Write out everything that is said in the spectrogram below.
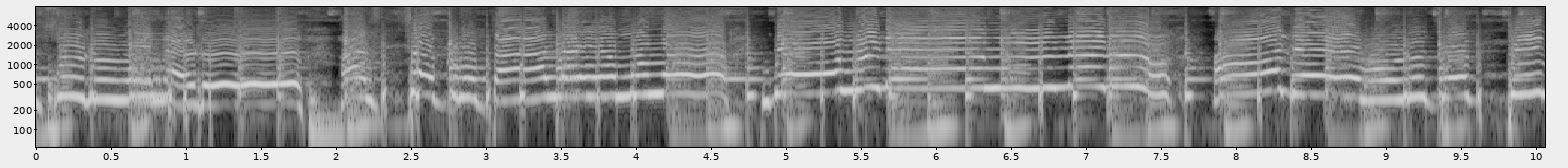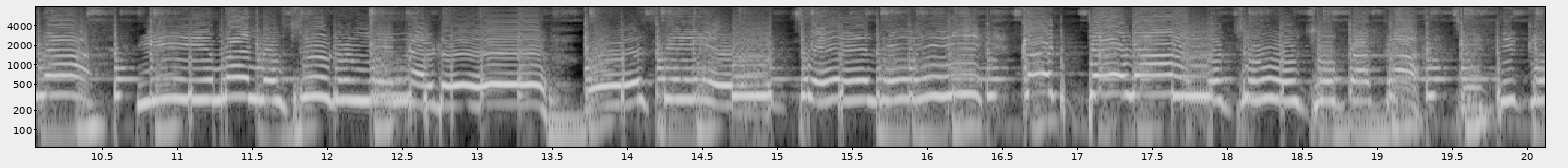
మనుషుడు వినడు. హస్తకృతాలయములో దేవుడే ఉన్నడు. ఆ దేవుడు చెప్పిన ఈ మనసుడు వినడు. ఓసి వచ్చేది కట్టడాలు చూచుటక చితికి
